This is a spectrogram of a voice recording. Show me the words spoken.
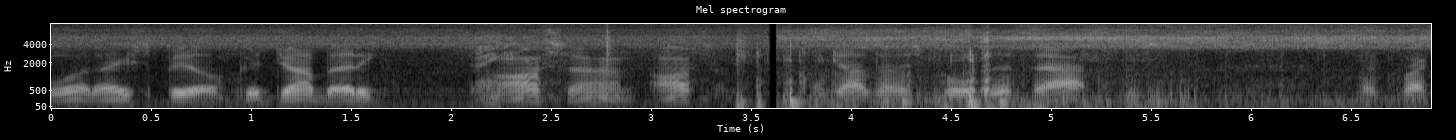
What a spill. Good job, buddy. Thank you. awesome. Awesome. Hey, guys, I just pulled this out. Looks like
